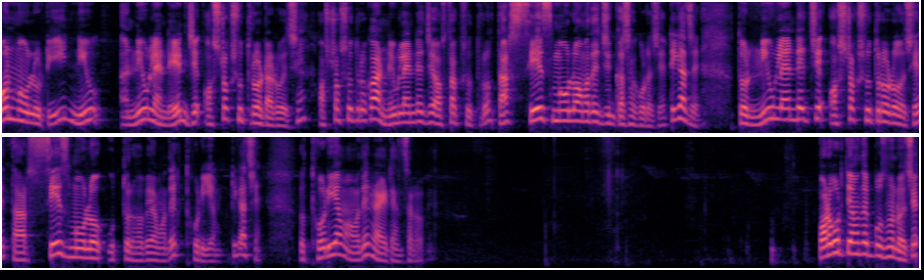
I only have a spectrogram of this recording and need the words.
কোন মৌলটি নিউ নিউল্যান্ডের যে অষ্টক সূত্রটা রয়েছে অষ্টক সূত্রকার নিউল্যান্ডের যে অষ্টক সূত্র তার শেষ মৌল আমাদের জিজ্ঞাসা করেছে, ঠিক আছে? তো নিউল্যান্ডের যে অষ্টক সূত্র রয়েছে, তার শেষ মৌল উত্তর হবে আমাদের থোরিয়াম, ঠিক আছে? তো থোরিয়াম আমাদের রাইট অ্যান্সার হবে। পরবর্তী আমাদের প্রশ্ন রয়েছে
